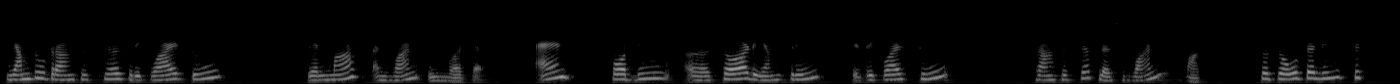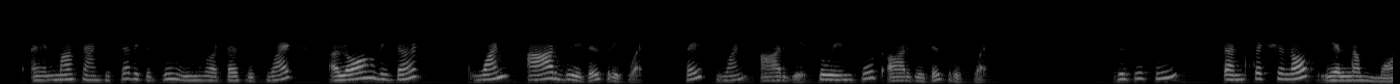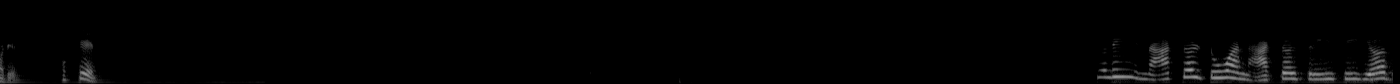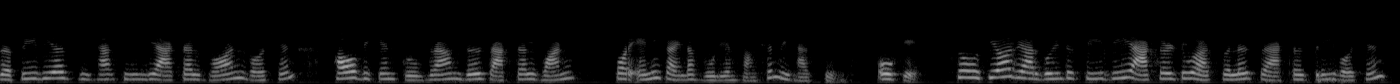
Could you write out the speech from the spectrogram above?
M2 transistors required 2 NMOS and 1 inverter. And for the uh, third M3, it requires 2 transistor plus 1 mux. So totally 6 NMOS transistor with 3 inverters required. Along with that, 1 OR gate is required. Right? 1 OR gate. 2 input OR gate is required. This is the construction of LM module. Okay. Actually, in Actel 2 and Actel 3, see here the previous we have seen the Actel 1 version, how we can program this Actel 1 for any kind of Boolean function we have seen. Okay, so here we are going to see the Actel 2 as well as Actel 3 versions.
